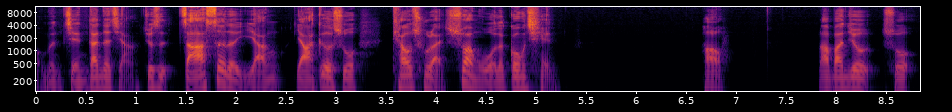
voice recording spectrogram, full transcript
我们简单的讲，就是杂色的羊，雅各说挑出来算我的工钱。好，拉班就说：“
